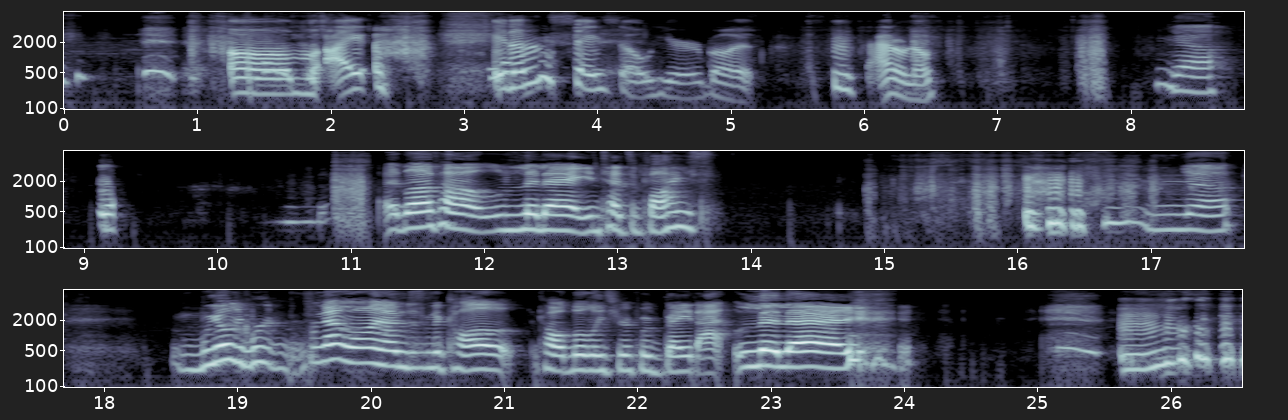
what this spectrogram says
Um, I. It doesn't say so here, but hmm, I don't know. Yeah. Yeah. I love how Lily intensifies. yeah. We'll, we're, from now on, I'm just gonna call call Lily's Shrimp Food Bay that Lily. Mhm.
